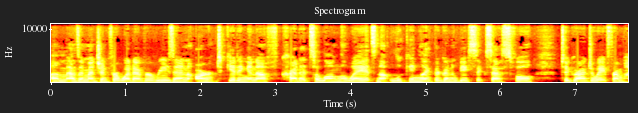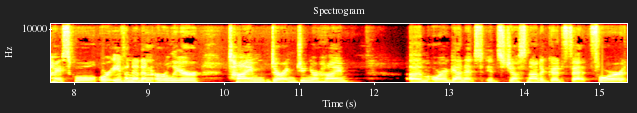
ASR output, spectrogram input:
um, as I mentioned, for whatever reason, aren't getting enough credits along the way. It's not looking like they're going to be successful to graduate from high school or even at an earlier time during junior high. Um, or again, it's it's just not a good fit for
